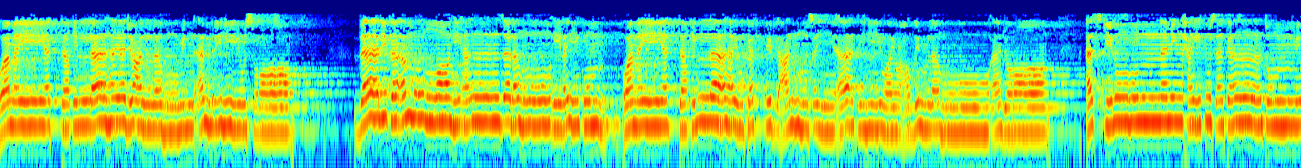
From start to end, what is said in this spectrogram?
ومن يتق الله يجعل له من أمره يسرا ذلك أمر الله أنزله إليكم ومن يتق الله يكفر عنه سيئاته ويعظم له أجرا أسكنوهن من حيث سكنتم من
